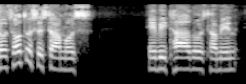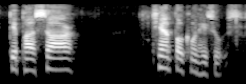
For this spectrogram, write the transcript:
nosotros estamos invitados también de pasar tiempo con Jesús.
